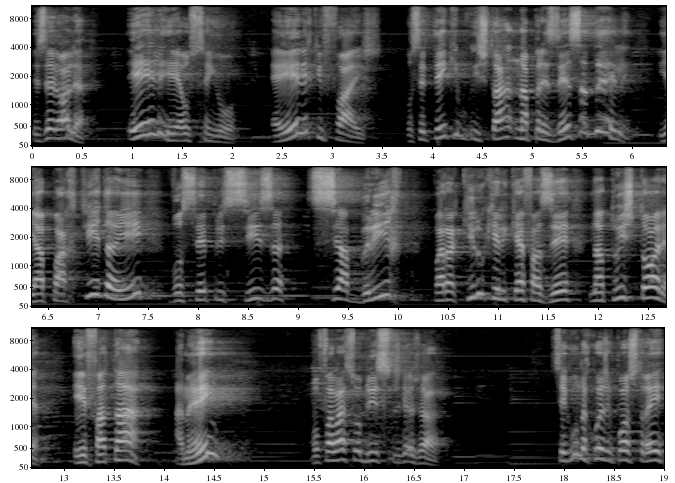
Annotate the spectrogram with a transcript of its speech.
e dizer: olha, Ele é o Senhor, é Ele que faz. Você tem que estar na presença dEle. E a partir daí, você precisa se abrir para aquilo que Ele quer fazer na tua história. Efatá. Amém? Vou falar sobre isso já. Segunda coisa que posso trair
